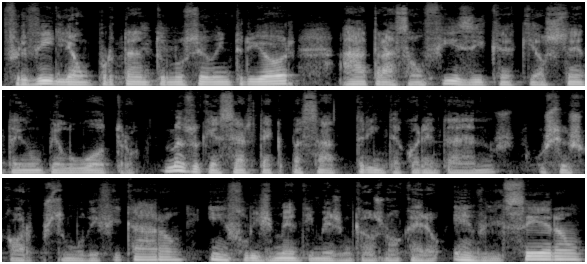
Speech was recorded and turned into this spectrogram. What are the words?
fervilham, portanto, no seu interior a atração física que eles sentem um pelo outro. Mas o que é certo é que, passado 30, 40 anos, os seus corpos se modificaram, infelizmente, e mesmo que eles não queiram, envelheceram,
